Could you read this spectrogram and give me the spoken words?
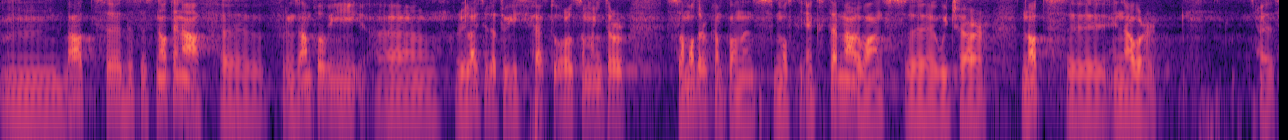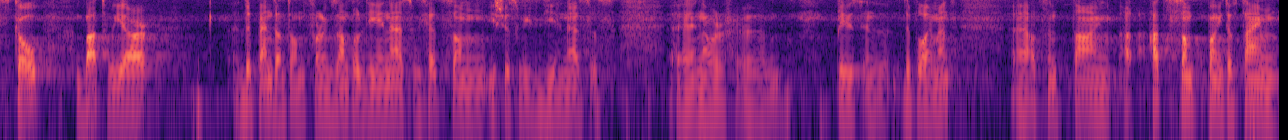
Mm, but uh, this is not enough. Uh, for example, we uh, realized that we have to also monitor some other components, mostly external ones, uh, which are not uh, in our uh, scope, but we are dependent on. For example, DNS, we had some issues with DNSs in our um, previous deployment. at some time, at some point of time,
